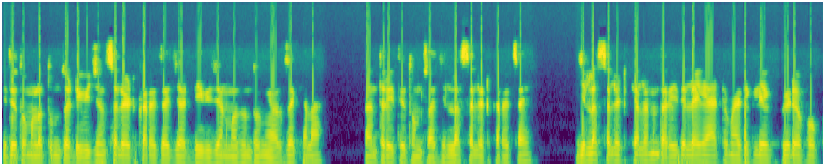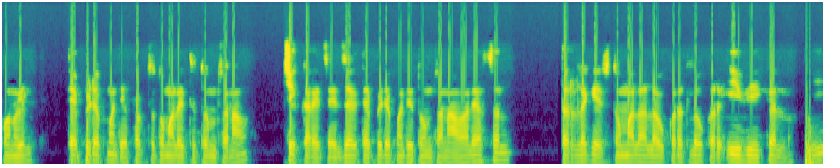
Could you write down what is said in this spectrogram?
इथे तुम्हाला तुमचं डिव्हिजन सिलेक्ट करायचं आहे ज्या डिव्हिजनमधून तुम्ही अर्ज केला नंतर इथे तुमचा जिल्हा सिलेक्ट करायचा आहे. जिल्हा सिलेक्ट केल्यानंतर इथे लगे ऑटोमॅटिकली एक पीडीएफ ओपन होईल. त्या पीडीएफमध्ये फक्त तुम्हाला इथे तुमचं नाव चेक करायचं आहे. जर त्या पीडीएफमध्ये तुमचं नाव आले असेल तर लगेच तुम्हाला लवकरात लवकर ई व्हेकल ही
